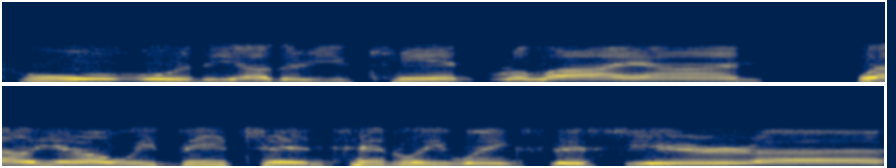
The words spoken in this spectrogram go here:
school or the other, you can't rely on, well, you know, we beat you in tiddlywinks this year, uh,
